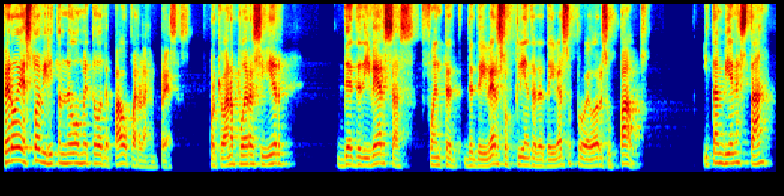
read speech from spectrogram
Pero esto habilita nuevos métodos de pago para las empresas, porque van a poder recibir desde diversas fuentes, desde diversos clientes, desde diversos proveedores sus pagos. Y también está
